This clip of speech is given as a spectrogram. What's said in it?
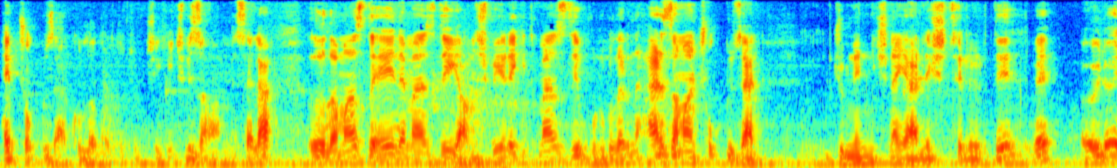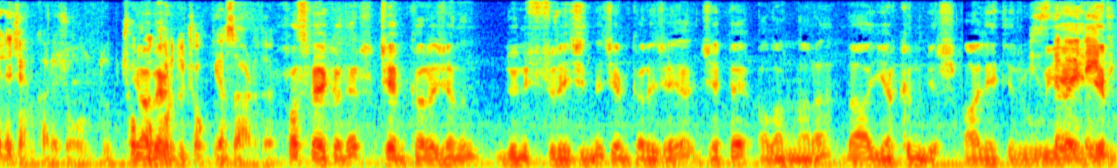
hep çok güzel kullanırdı Türkçeyi. Hiçbir zaman mesela ığlamazdı, eğlemezdi, yanlış bir yere gitmezdi. Vurgularını her zaman çok güzel cümlenin içine yerleştirirdi ve öyle öyle Cem Karaca oldu. Çok Ya okurdu, çok yazardı. hasbelkader Cem Karaca'nın dönüş sürecinde Cem Karaca'ya cephe alanlara daha yakın bir aleti ruhiyeydim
